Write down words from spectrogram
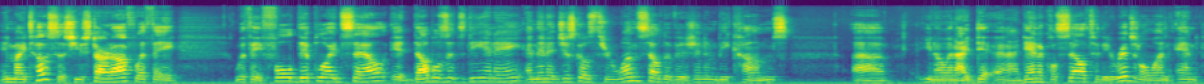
In mitosis, you start off with a with a full diploid cell, it doubles its DNA, and then it just goes through one cell division and becomes uh, you know, an, ide- an identical cell to the original one, and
